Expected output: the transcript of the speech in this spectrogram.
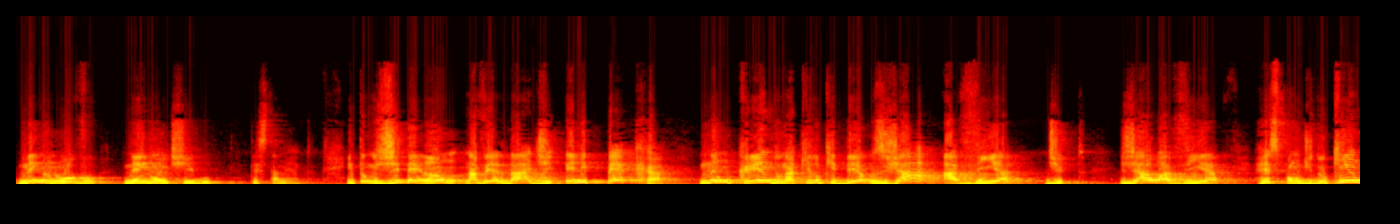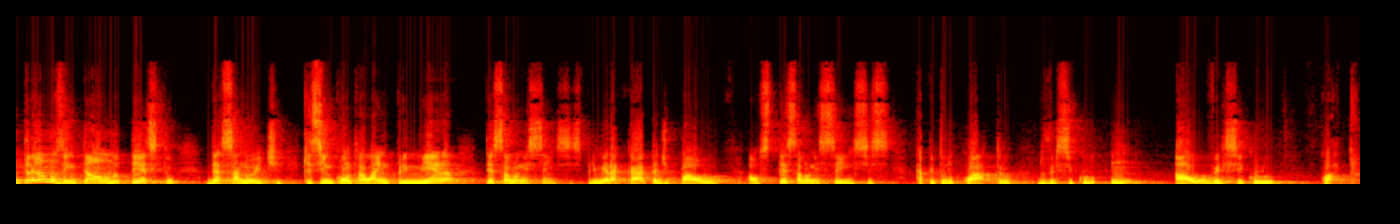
nem no Novo nem no Antigo Testamento. Então, Gideão, na verdade, ele peca não crendo naquilo que Deus já havia dito, já o havia respondido. O que entramos então no texto dessa noite, que se encontra lá em 1 Tessalonicenses, primeira carta de Paulo aos Tessalonicenses, capítulo 4, do versículo 1 ao versículo 4.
